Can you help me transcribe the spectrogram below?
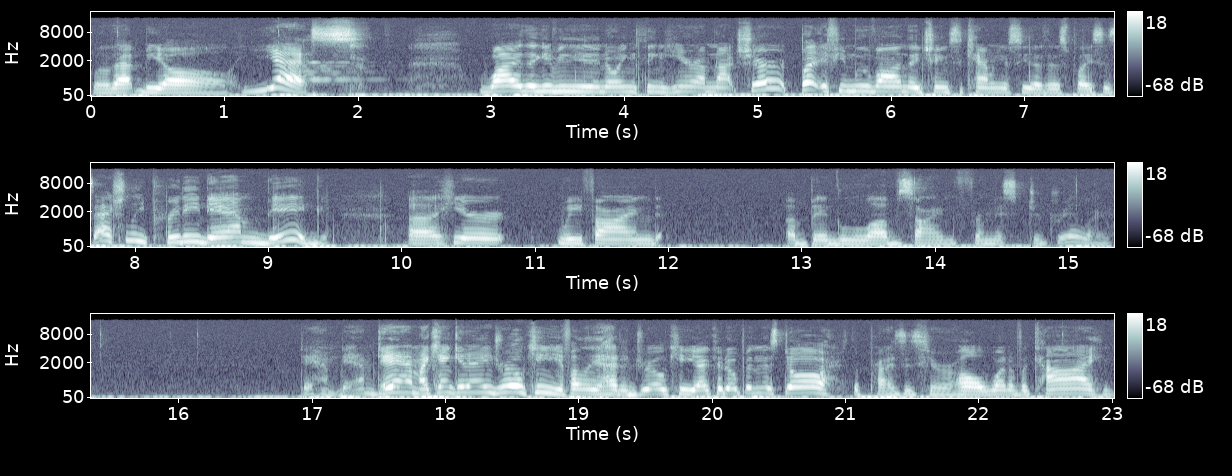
Will that be all? Yes! Why they give you the annoying thing here, I'm not sure. But if you move on, they change the camera, you'll see that this place is actually pretty damn big. Uh, here we find a big love sign for Mr. Driller. Damn, damn, damn, I can't get any drill key. If only I had a drill key, I could open this door. The prizes here are all one of a kind.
